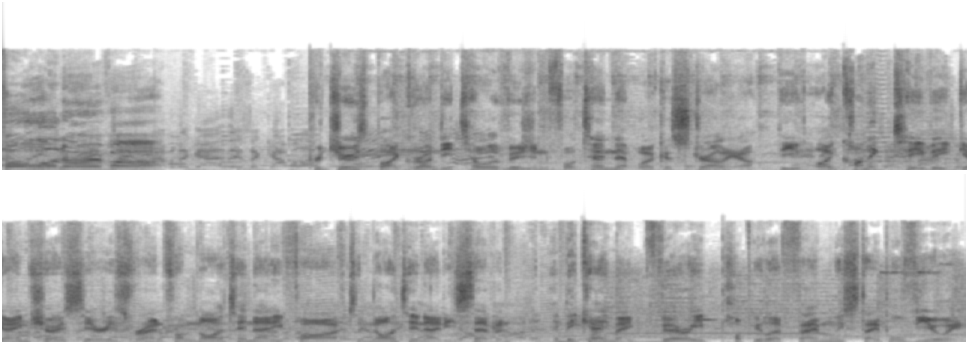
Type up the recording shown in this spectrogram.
fallen over! Produced by Grundy Television for 10 Network Australia, the iconic TV game show series ran from 1985 to 1987 and became a very popular family staple viewing.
